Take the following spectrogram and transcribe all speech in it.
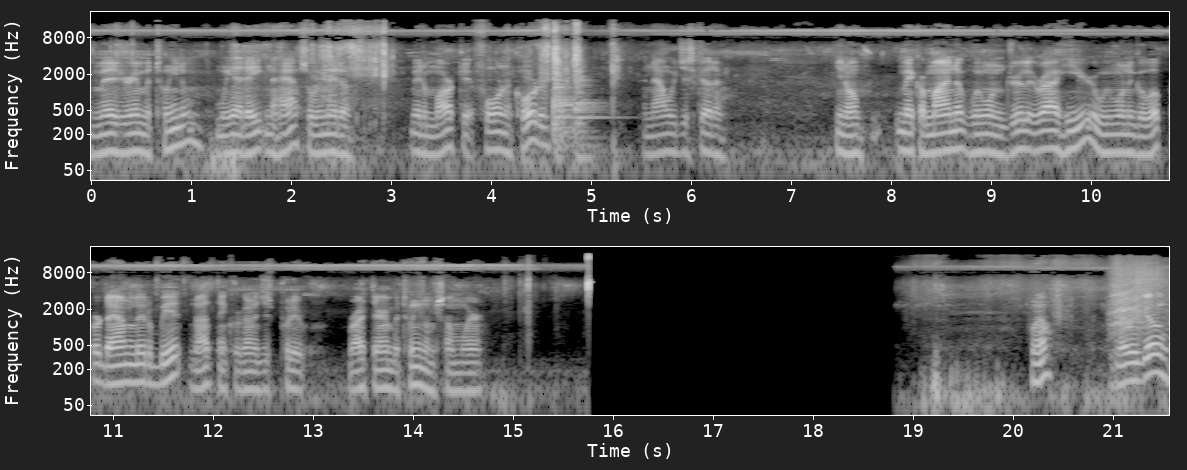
measure in between them. We had eight and a half, so we made a made a mark at four and a quarter. And now we just gotta, you know, make our mind up. We want to drill it right here. We want to go up or down a little bit. And I think we're gonna just put it right there in between them somewhere. Well, there we go.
